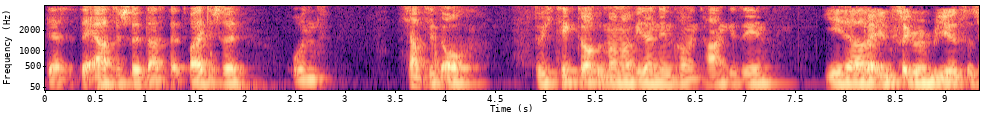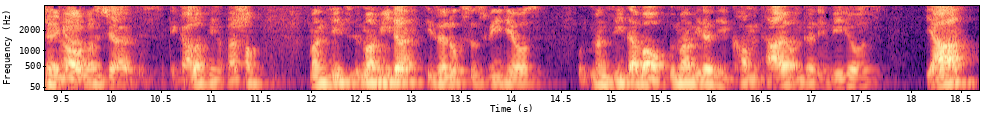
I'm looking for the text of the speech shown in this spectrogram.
das ist der erste Schritt, das ist der zweite Schritt und ich habe es jetzt auch durch TikTok immer mal wieder in den Kommentaren gesehen. Jeder oder Instagram Reels ist ja genau, egal was. Ist ja ist egal auf welcher Plattform. Man sieht es immer wieder diese Luxusvideos und man sieht aber auch immer wieder die Kommentare unter den Videos. Ja,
